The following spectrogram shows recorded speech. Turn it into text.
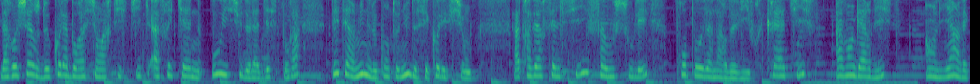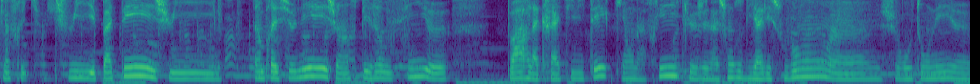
La recherche de collaborations artistiques africaines ou issues de la diaspora détermine le contenu de ses collections. À travers celle-ci, Faou Soulé propose un art de vivre créatif, avant-gardiste, en lien avec l'Afrique. Je suis épatée, je suis impressionnée, je suis inspirée aussi euh, par la créativité qui est en Afrique. J'ai la chance d'y aller souvent. Euh, je suis retournée euh,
